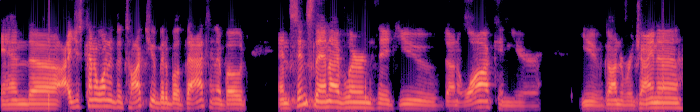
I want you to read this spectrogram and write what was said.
And uh, I just kind of wanted to talk to you a bit about that and about. And since then, I've learned that you've done a walk and you're you've gone to Regina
